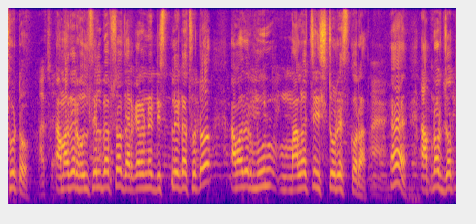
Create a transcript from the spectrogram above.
ছোট। আচ্ছা। আমাদের হোলসেল ব্যবসা যার কারণে ডিসপ্লেটা ছোট। আমাদের মূল মাল হচ্ছে স্টোরেজ করা। হ্যাঁ আপনার যত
